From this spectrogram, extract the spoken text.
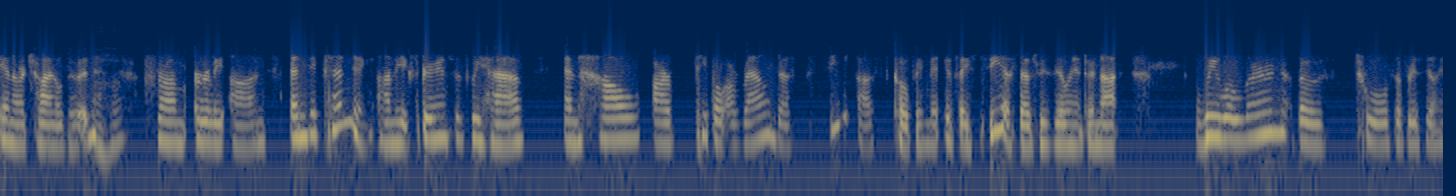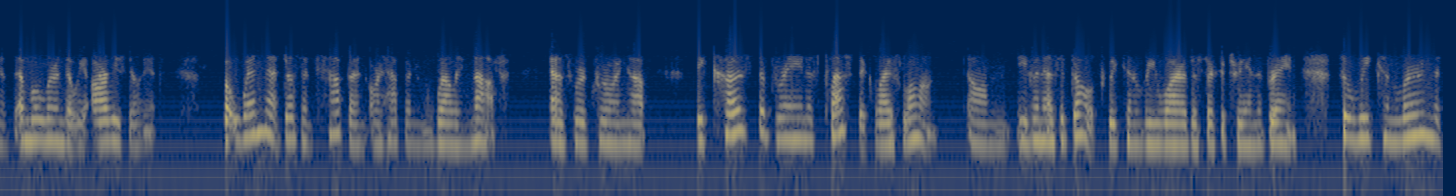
in our childhood Uh-huh. from early on. And depending on the experiences we have and how our people around us see us coping, if they see us as resilient or not, we will learn those tools of resilience and we'll learn that we are resilient. But when that doesn't happen or happen well enough as we're growing up, because the brain is plastic lifelong, um, even as adults, we can rewire the circuitry in the brain. So we can learn the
